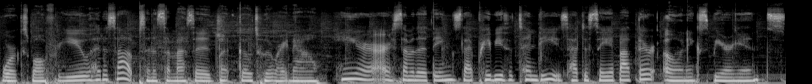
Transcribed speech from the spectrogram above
works well for you, hit us up, send us a message, but go to it right now. Here are some of the things that previous attendees had to say about their own experience.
